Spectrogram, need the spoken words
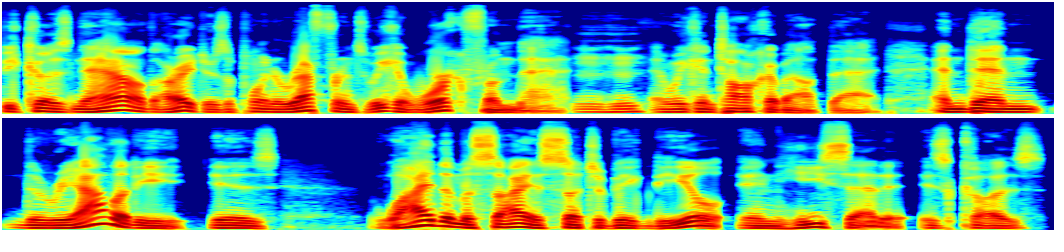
because now, all right, there's a point of reference. We can work from that mm-hmm. and we can talk about that. And then the reality is why the Messiah is such a big deal, and he said it, is because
